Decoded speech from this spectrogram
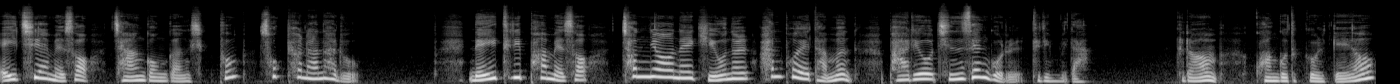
H&M에서 장건강식품 속편한 하루, 네이트리팜에서 천년의 기운을 한 포에 담은 발효 진생고를 드립니다. 그럼 광고 듣고 올게요.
